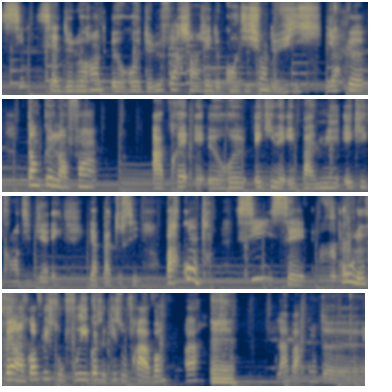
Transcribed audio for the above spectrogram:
Si c'est de le rendre heureux, de lui faire changer de conditions de vie, c'est-à-dire que tant que l'enfant après est heureux et qu'il est épanoui et qu'il grandit bien, il n'y a pas de souci. Par contre, si c'est pour le faire encore plus souffrir que ce qu'il souffrait avant, ah, Mhm. là par contre, euh,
